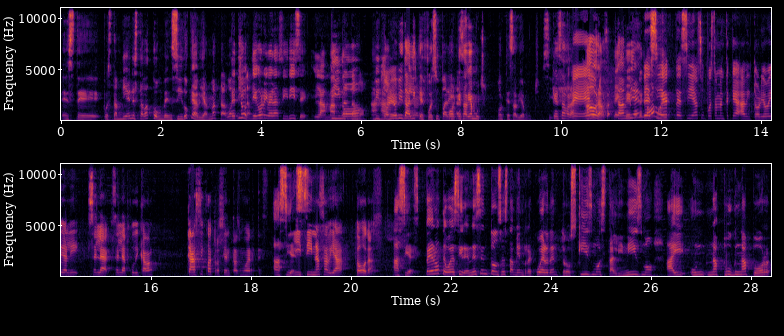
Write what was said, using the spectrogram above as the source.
este, pues también estaba convencido que habían matado a De hecho, Tina. Diego Rivera sí dice, la mató. Tina. Vittorio Vidali, que fue su pareja. Porque sabía mucho. Porque sabía mucho. sí. ¿Qué sabrá? De- Ahora, de- también de todo, Decía, ¿eh? decía supuestamente que a Vittorio Vidali se le, se le adjudicaban casi 400 muertes. Así es. Y Tina sabía todas. Así es. Pero te voy a decir, en ese entonces también recuerden, trotskismo, stalinismo, hay un- una pugna por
